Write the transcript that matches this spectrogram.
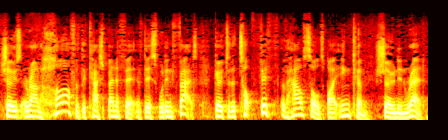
shows around half of the cash benefit of this would in fact go to the top fifth of households by income, shown in red,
